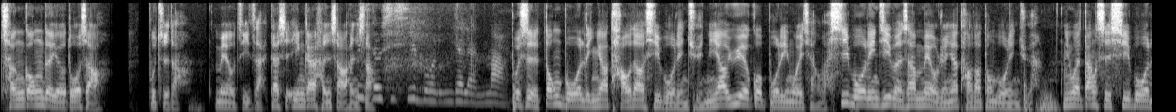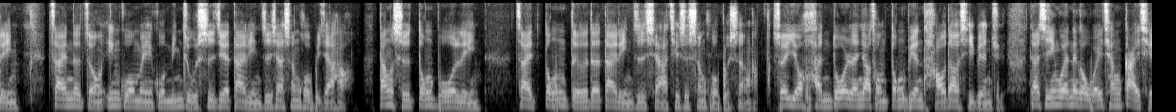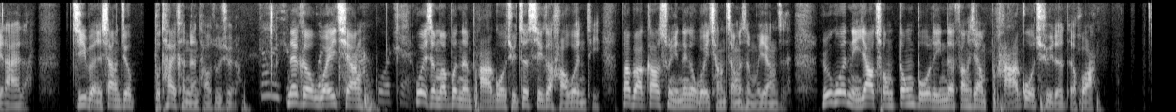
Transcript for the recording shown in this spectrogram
成功的有多少？不知道，没有记载，但是应该很少很少。都是西柏林的人嘛？不是，东柏林要逃到西柏林去，你要越过柏林围墙嘛。西柏林基本上没有人要逃到东柏林去啊，因为当时西柏林在那种英国、美国民族世界带领之下生活比较好，当时东柏林。在东德的带领之下，其实生活不是很好，所以有很多人要从东边逃到西边去，但是因为那个围墙盖起来了，基本上就不太可能逃出去了。那个围墙为什么不能爬过去？这是一个好问题。爸爸告诉你那个围墙长什么样子。如果你要从东柏林的方向爬过去的的话，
